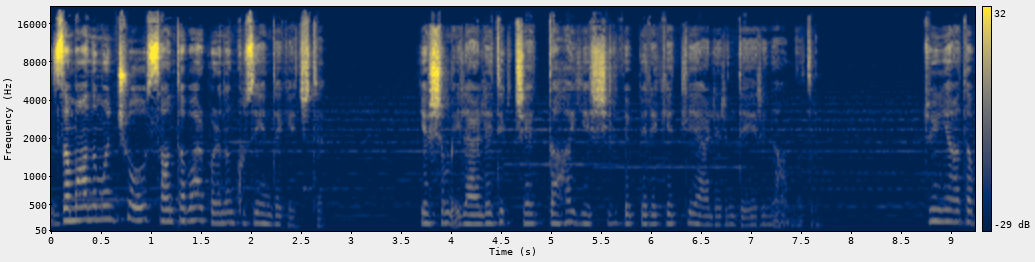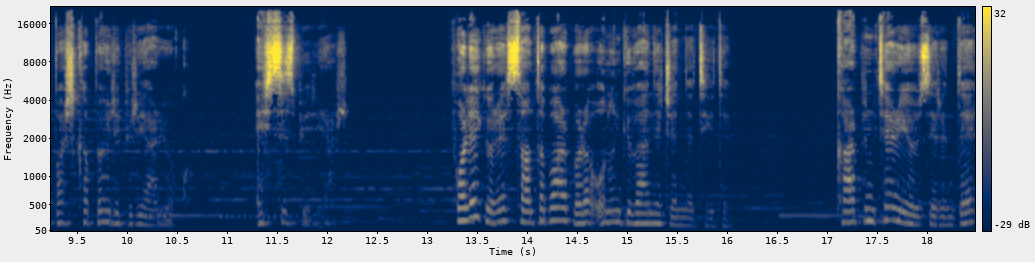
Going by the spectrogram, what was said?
Zamanımın çoğu Santa Barbara'nın kuzeyinde geçti. Yaşım ilerledikçe daha yeşil ve bereketli yerlerin değerini anladım. Dünyada başka böyle bir yer yok. Eşsiz bir yer. Paul'e göre Santa Barbara onun güvenli cennetiydi Carpinteria üzerinde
